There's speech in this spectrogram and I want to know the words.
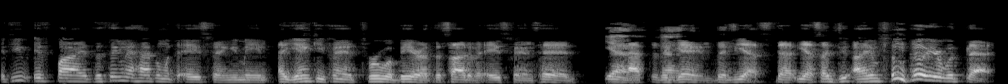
if you if by the thing that happened with the A's fan you mean a Yankee fan threw a beer at the side of an A's fan's head Yeah. after the game, then yes, that yes, I do. I am familiar with that.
